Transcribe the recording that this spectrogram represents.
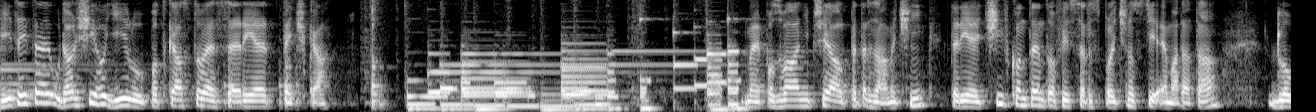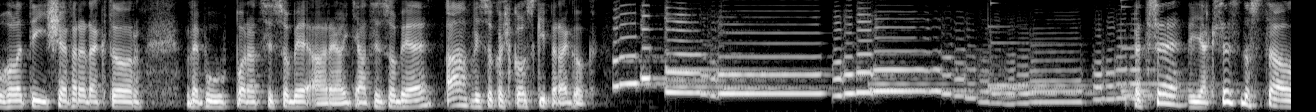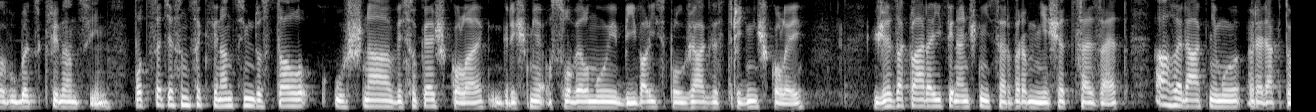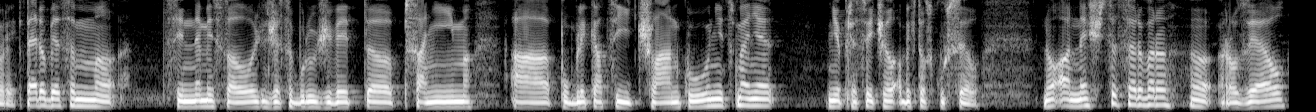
Vítejte u dalšího dílu podcastové série Tečka. Mé pozvání přijal Petr Zámečník, který je Chief Content Officer společnosti Emadata, dlouholetý šéf-redaktor webu Poradci sobě a realitáci sobě a vysokoškolský pedagog. Petře, jak ses dostal vůbec k financím? V podstatě jsem se k financím dostal už na vysoké škole, když mě oslovil můj bývalý spolužák ze střední školy, že zakládají finanční server Měšet.cz a hledá k němu redaktory. V té době jsem si nemyslel, že se budu živit eh, psaním a publikací článků, nicméně mě přesvědčil, abych to zkusil. No a než se server eh, rozjel,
